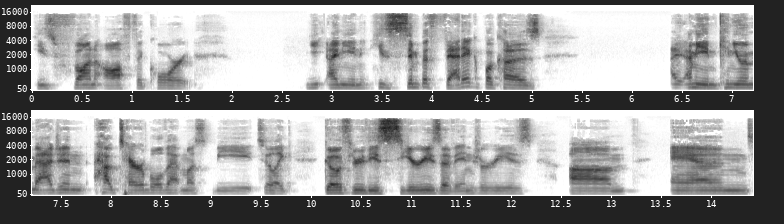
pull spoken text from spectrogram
He's fun off the court. I mean, he's sympathetic because I, I, mean, can you imagine how terrible that must be to like go through these series of injuries? Um, and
